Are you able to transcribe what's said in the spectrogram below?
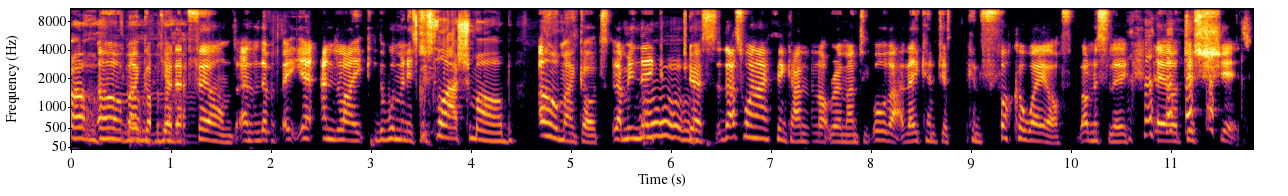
Oh, Oh my oh, god, where yeah. they're filmed, and the and like the woman is just flash mob. oh my god. I mean, they Oh. just that's when I think I'm not romantic. All that they can just can fuck away off. Honestly, they are just shit.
